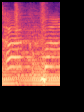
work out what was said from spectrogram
talk about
